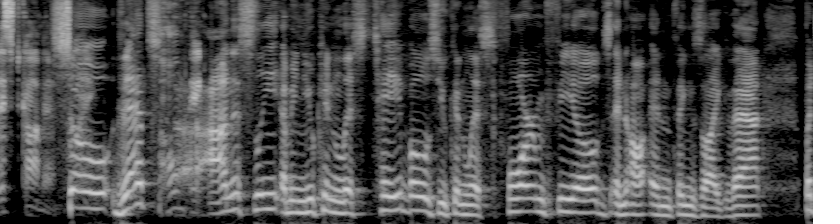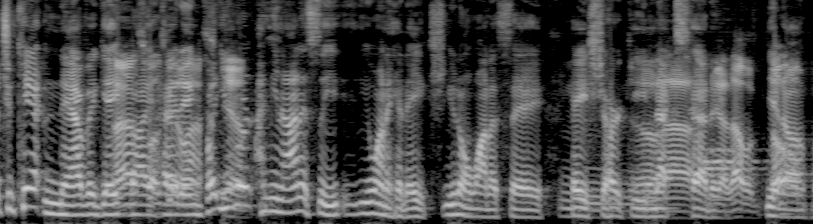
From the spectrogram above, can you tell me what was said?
List comments. So that's Homepage. honestly, I mean, you can list tables, you can list form fields, and all- and things like that. But you can't navigate That's by heading. But you, yeah. don't- I mean, honestly, you want to hit H. You don't want to say, "Hey, Sharky, no, next uh, heading." yeah, that would- You oh. know,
